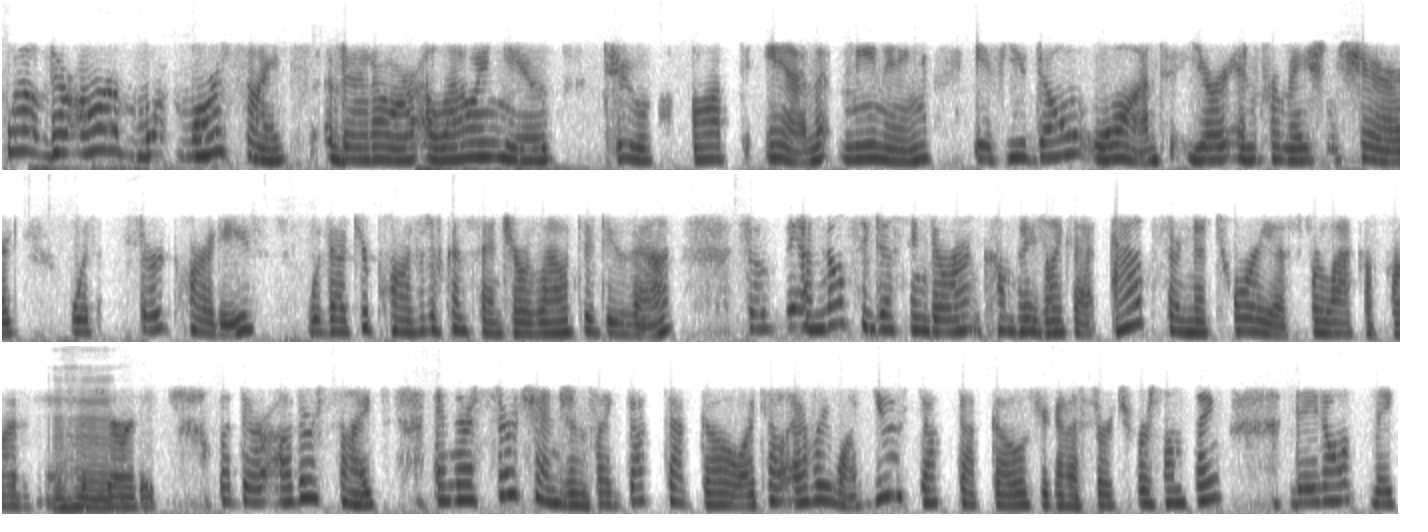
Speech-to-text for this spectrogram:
Well, there are more, more sites that are allowing you to opt in, meaning if you don't want your information shared with third parties, without your positive consent, you're allowed to do that. So I'm not suggesting there aren't companies like that. Apps are notorious for lack of privacy and mm-hmm. security, but there are other sites and there are search engines like DuckDuckGo. I tell everyone use DuckDuckGo if you're going to search for something. They don't make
